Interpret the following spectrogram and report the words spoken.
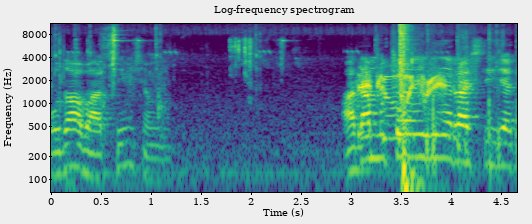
O da abartıymış ama. Adam muhtemelen yine rushlayacak.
